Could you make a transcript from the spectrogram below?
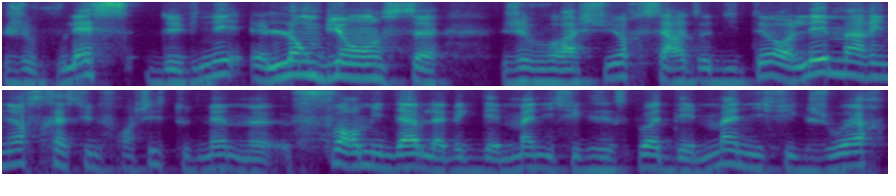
Je vous laisse deviner l'ambiance. Je vous rassure, chers auditeurs, les Mariners restent une franchise tout de même formidable avec des magnifiques exploits, des magnifiques joueurs.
